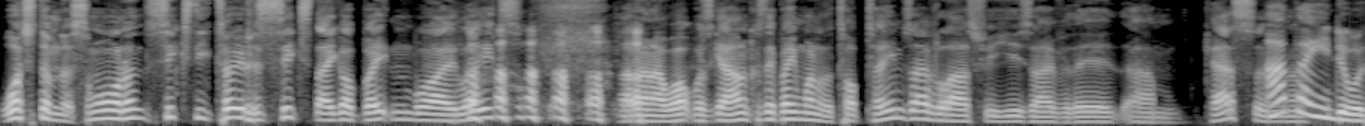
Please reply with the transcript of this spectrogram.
Watched them this morning, sixty-two to six. They got beaten by Leeds. I don't know what was going on because they've been one of the top teams over the last few years over there. Um, Cass. And, Aren't uh, they into a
